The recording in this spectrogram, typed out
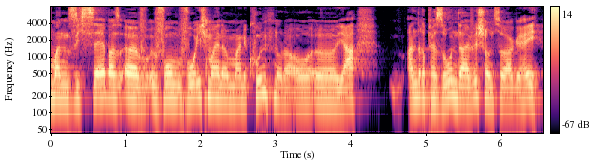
man sich selber, äh, wo, wo ich meine, meine Kunden oder auch, äh, ja, andere Personen da erwische und sage, hey,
